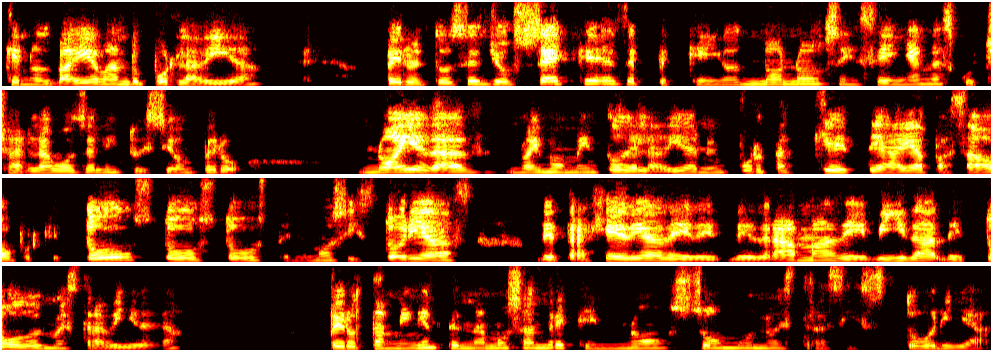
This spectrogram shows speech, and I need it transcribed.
que nos va llevando por la vida. Pero entonces yo sé que desde pequeños no nos enseñan a escuchar la voz de la intuición, pero no hay edad, no hay momento de la vida, no importa qué te haya pasado, porque todos, todos, todos tenemos historias de tragedia, de, de, drama, de vida, de todo en nuestra vida. Pero también entendamos, André, que no somos nuestras historias.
